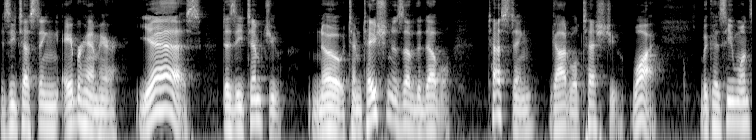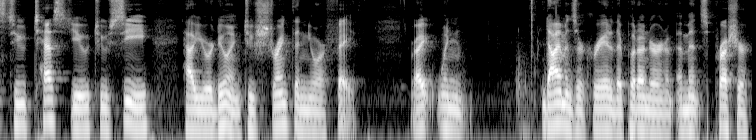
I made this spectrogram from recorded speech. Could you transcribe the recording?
Is he testing Abraham here? Yes. Does he tempt you? No, temptation is of the devil. Testing, God will test you. Why? Because he wants to test you to see how you are doing, to strengthen your faith. Right? When diamonds are created, they're put under an immense pressure,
